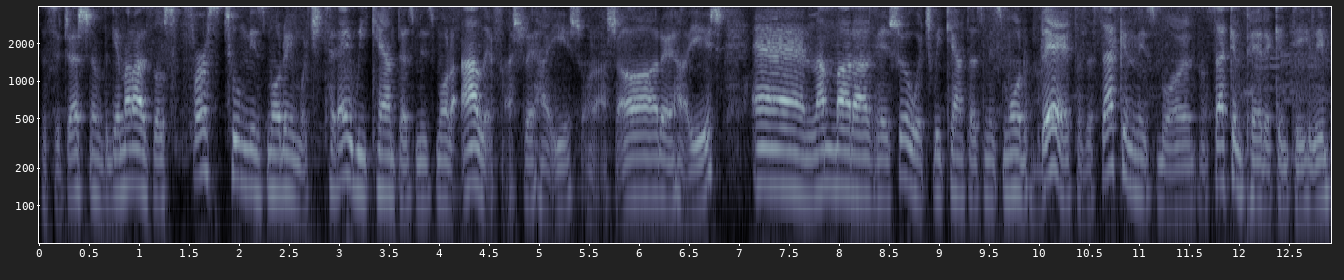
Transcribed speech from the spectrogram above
The suggestion of the Gemara is those first two Mizmorim, which today we count as Mizmor Aleph, Ashrei Ha'ish, or Ashare Ha'ish, and Lama Ragshu, which we count as Mizmor Bet, the second Mizmor, the second Perek in Tehillim,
